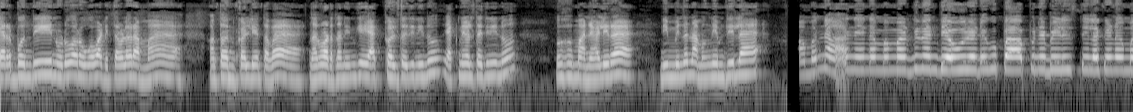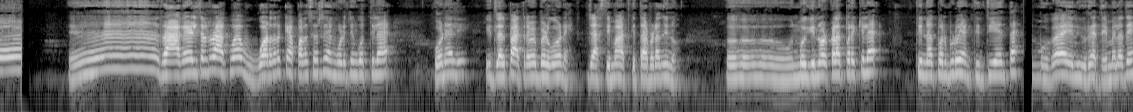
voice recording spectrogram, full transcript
ಯಾರು ಬಂದು ನೋಡು ಹೊರಗೆ ಹೊಡಿತಾವಳರ ಅಮ್ಮ. ಅಂತ ಅನ್ಕೊಳ್ಳಿ ಅಂತವ. ನಾನು ಹೊಡ್ದ ನಿನಗೆ ಯಾಕೆ ಕಳ್ತದಿ ನೀನು? ಯಾಕೆ ಹೇಳ್ತಾ ಇದೀನಿ ನೀನು? ಮನೆ ಹೇಳಿರ ನಿಮ್ಮಿಂದ ನಮಗೆ ನೆಮ್ಮದಿಲ್ಲ ಅಮ್ಮ ನಾನೇ ನಮ್ಮ ಮಾಡಿದ್ರೆ ನನ್ನ ದೇವ್ರಡೆಗೂ ಪಾಪನ ಬೀಳಿಸ್ತಿಲ್ಲ ಕಣಮ್ಮ. ಏ ರಾಗ ಹೇಳ್ತಾಳೆ ರಾಗ ಹೊಡೆದ್ರೆ ಕೆಪಾಲ ಸೇರಿಸಿ ಹೆಂಗೆ ಹೊಡಿತೀನಿ ಗೊತ್ತಿಲ್ಲ. ಓಣಲ್ಲಿ ಇದ್ರಲ್ಲಿ ಪಾತ್ರೆ ಬೆಳಗೋಣೆ ಜಾಸ್ತಿ ಮಾತ್ಕಿತಾ ಬಿಡ ನೀನು. ಒಂದು ಮುಗಿ ನೋಡ್ಕೊಳಕ್ ಬರಕಿಲ್ಲ. ತಿನ್ನಕ್ ಬಂದ್ಬಿಡು ಹೆಂಗೆ ತಿಂತೀಯ ಅಂತ. ಮಗ ಏನು ಇವ್ರು ಅದೇ ಮೇಲದೆ?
